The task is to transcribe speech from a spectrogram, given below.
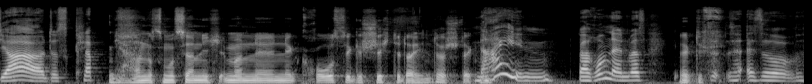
ja, das klappt. Ja, und es muss ja nicht immer eine, eine große Geschichte dahinter stecken. Nein, Warum denn? Was? Also,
